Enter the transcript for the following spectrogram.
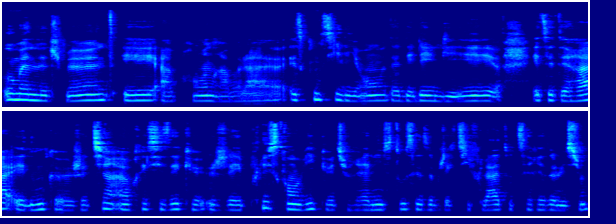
au management et apprendre à voilà être conciliante, à déléguer, etc. Et donc, je tiens à préciser que j'ai plus qu'envie que tu réalises tous ces objectifs-là, toutes ces résolutions,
